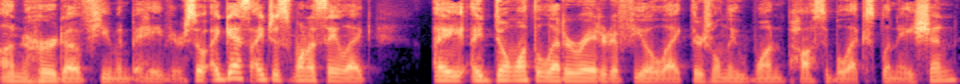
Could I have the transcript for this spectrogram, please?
unheard of human behavior. So I guess I just want to say, like, I, I don't want the letter writer to feel like there's only one possible explanation.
